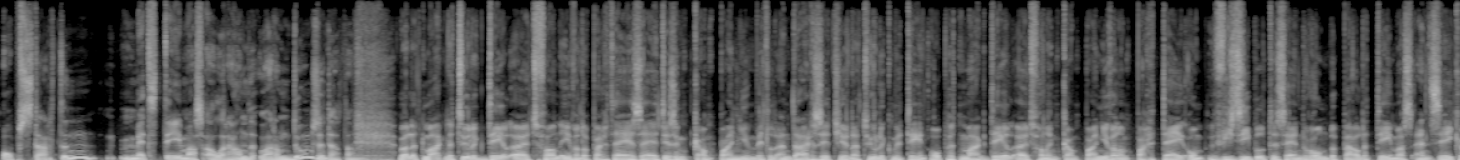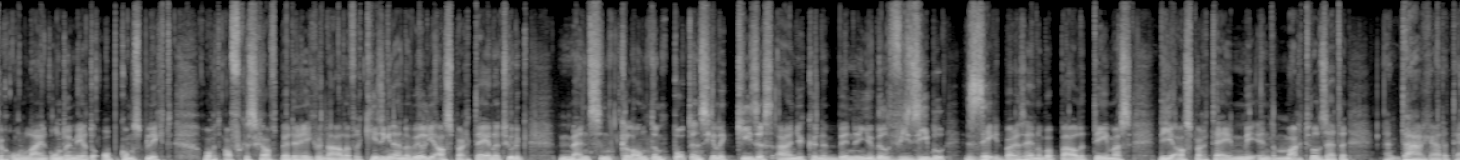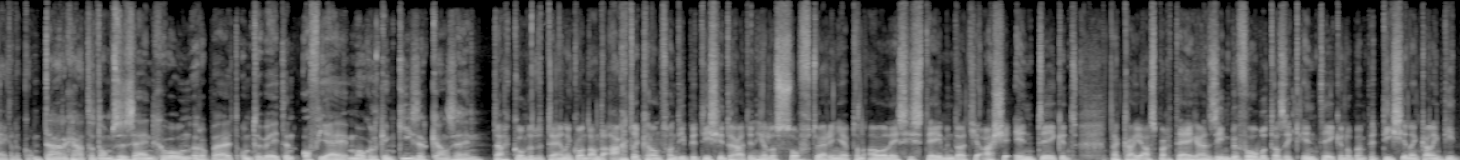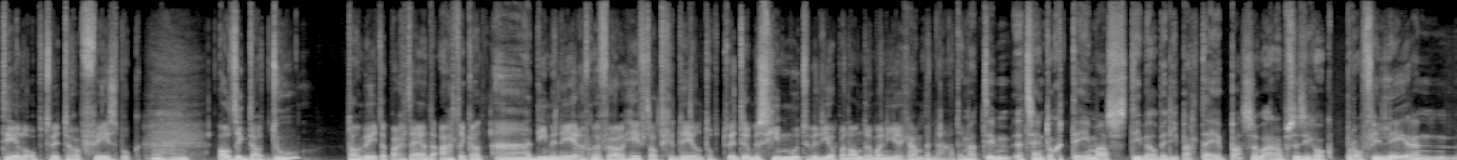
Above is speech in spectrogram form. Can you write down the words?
opstarten met thema's allerhande. Waarom doen ze dat dan? Wel, het maakt natuurlijk deel uit van een van de partijen zei het is een campagnemiddel. En daar zit je natuurlijk meteen op. Het maakt deel uit van een campagne van een partij om visibel te zijn rond bepaalde thema's en zeker online. Onder meer de opkomstplicht wordt afgeschaft bij de regionale verkiezingen. En dan wil je als partij natuurlijk mensen, klanten, potentiële kiezers aan je kunnen binden. Je wil visibel zichtbaar zijn op bepaalde thema's die je als partij mee in de markt wil zetten. En daar gaat het eigenlijk om. Daar gaat het om. Ze zijn gewoon erop uit om te weten of jij mogelijk een kiezer kan zijn. Daar komt het uiteindelijk, want aan de achterkant van die petitie draait een hele software en je hebt dan allerlei systemen dat je als je intekent, dan kan je als partij gaan zien, bijvoorbeeld als ik inteken op een petitie, dan kan ik die delen op Twitter of Facebook. Mhm. Als ik dat doe, dan weet de partij aan de achterkant, ah, die meneer of mevrouw heeft dat gedeeld op Twitter, misschien moeten we die op een andere manier gaan benaderen. Maar Tim, het zijn toch thema's die wel bij die partijen passen, waarop ze zich ook profileren.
